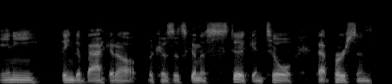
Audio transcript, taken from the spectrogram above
anything to back it up because it's going to stick until that person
